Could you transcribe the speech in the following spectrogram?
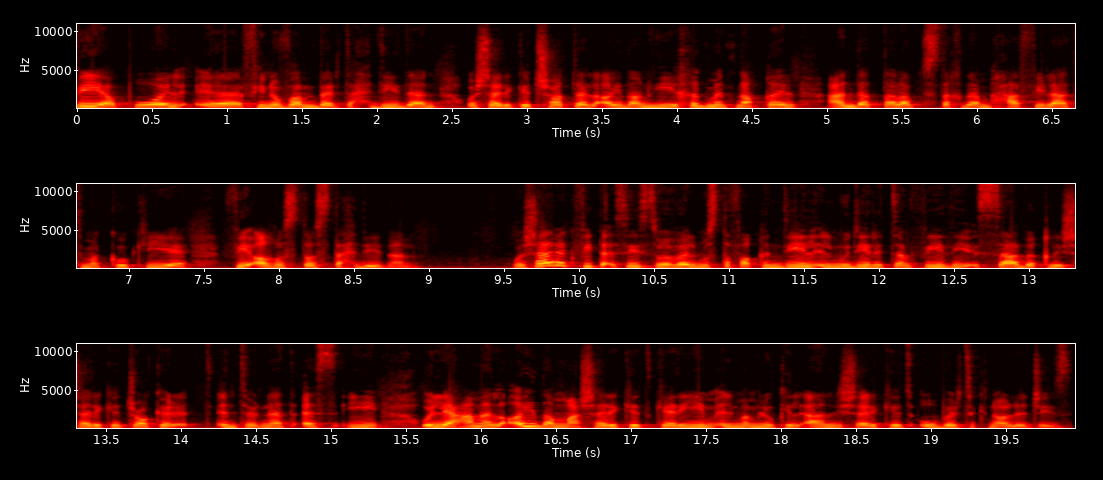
Viapool آه، في نوفمبر تحديدا. وشركة Shotl أيضا هي خدمة نقل عند الطلب تستخدم حافلات مكوكية في أغسطس تحديدا. وشارك في تأسيس سويفل مصطفى قنديل المدير التنفيذي السابق لشركة Rocket Internet SE واللي عمل أيضا مع شركة كريم المملوك الآن لشركة Uber Technologies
